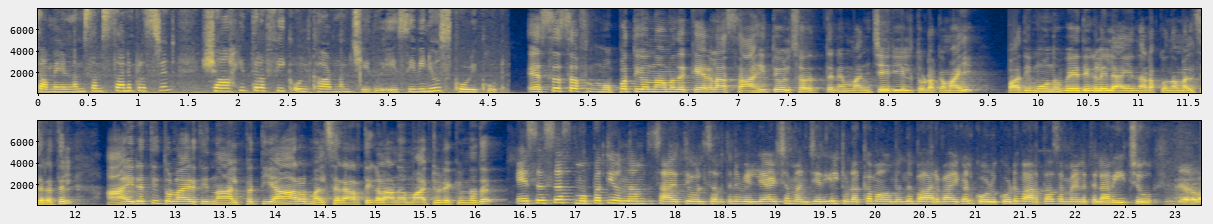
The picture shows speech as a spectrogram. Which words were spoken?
സമ്മേളനം സംസ്ഥാന പ്രസിഡന്റ് ഷാഹിദ് റഫീഖ് ഉദ്ഘാടനം ചെയ്തു. A C V news Kozhikode. S S F മുപ്പത്തിയൊന്നാമത് കേരള സാഹിത്യോത്സവത്തിന് മഞ്ചേരിയിൽ തുടക്കമായി. പതിമൂന്ന് വേദികളിലായി നടക്കുന്ന മത്സരത്തിൽ ആയിരത്തി തൊള്ളായിരത്തി നാൽപ്പത്തി ആറ് മത്സരാർത്ഥികളാണ് മാറ്റുരയ്ക്കുന്നത്. എസ് എസ് എഫ് മുപ്പത്തിയൊന്നാമത് സാഹിത്യോത്സവത്തിന് വെള്ളിയാഴ്ച മഞ്ചേരിയിൽ തുടക്കമാവുമെന്ന് ഭാരവാഹികൾ കോഴിക്കോട് വാർത്താ സമ്മേളനത്തിൽ അറിയിച്ചു. കേരള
